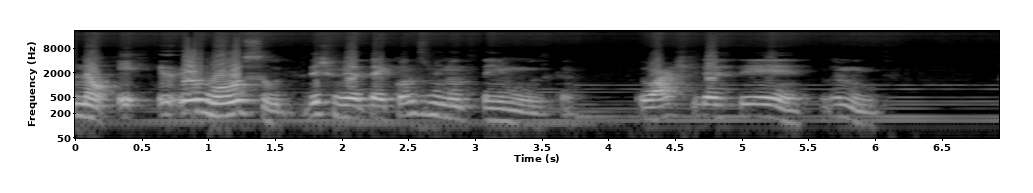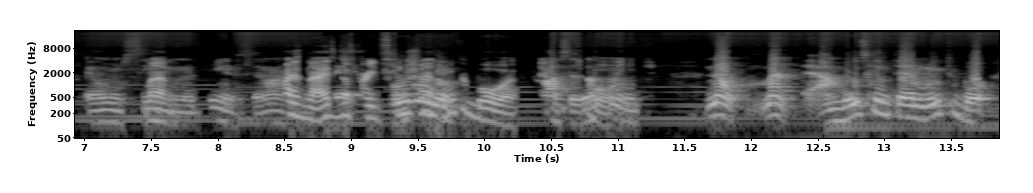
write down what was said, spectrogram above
não, eu, eu ouço, deixa eu ver até quantos minutos tem de música. Eu acho que deve ter, não é muito. É uns 5 Mano, minutinhos, sei lá. Mas Night É, do Frank Ocean é muito boa. É Nossa, muito boa. Não, mano, a música inteira é muito boa,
